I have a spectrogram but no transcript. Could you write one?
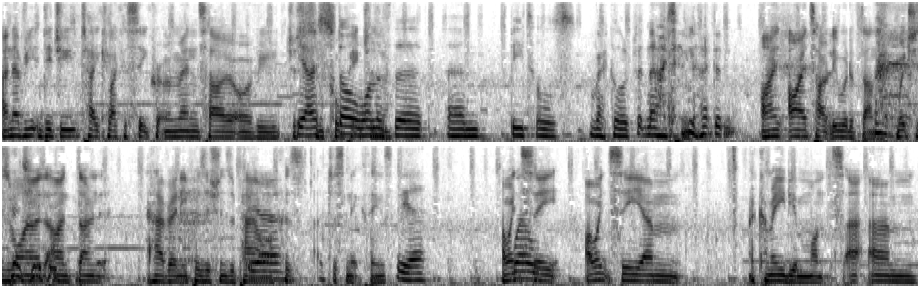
And have you? Did you take like a secret memento, or have you just yeah, I some cool stole one of the um, Beatles records, but no, I didn't. I didn't. I, I totally would have done, it, which is why I, I don't have any positions of power Yeah. because I just nick things. Yeah, I went to see I went to see um, a comedian once. At, um,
